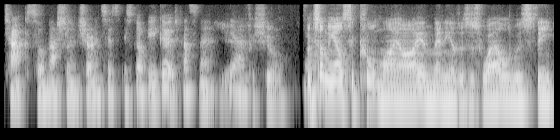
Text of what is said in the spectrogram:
tax or national insurance. It's, it's got to be good, hasn't it? Yeah, yeah. for sure. Yeah. But something else that caught my eye and many others as well was the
